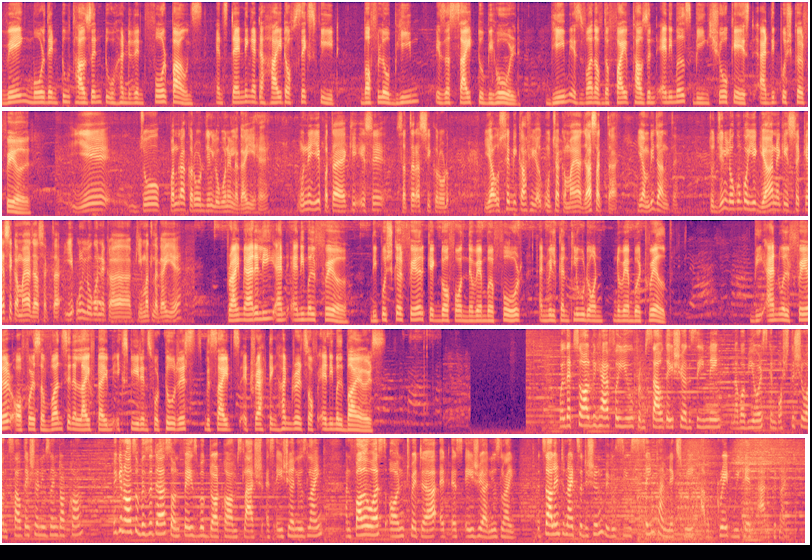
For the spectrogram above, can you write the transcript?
Weighing more than 2,204 pounds and standing at a height of 6 feet, Buffalo Bheem is a sight to behold. Bheem is one of the 5,000 animals being showcased at the Pushkar Fair. ये जो 15 करोड़ जिन लोगों ने लगाई है उन्हें ये पता है कि इससे 70-80 करोड़ या उससे भी काफ़ी ऊँचा कमाया जा सकता है ये हम भी जानते हैं। तो जिन लोगों को ये ज्ञान है कि इससे कैसे कमाया जा सकता है ये उन लोगों ने कीमत लगाई है। Primarily an animal fair, the Pushkar Fair kicked off on November 4 and will conclude on November 12th. The annual fair offers a once in a lifetime experience for tourists besides attracting hundreds of animal buyers. Well, that's all we have for you from South Asia this evening. Now, our viewers can watch the show on southasianewsline.com. You can also visit us on facebook.com slash Newsline and follow us on Twitter at Newsline. That's all in tonight's edition. We will see you same time next week. Have a great weekend and good night.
